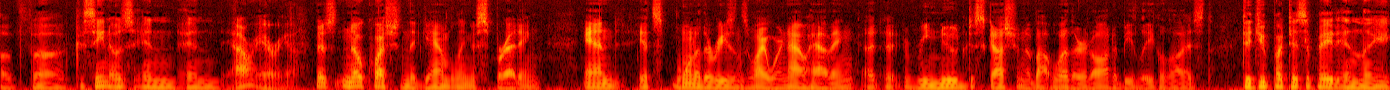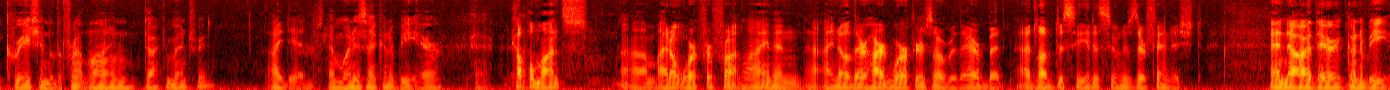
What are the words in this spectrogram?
of uh, casinos in, in our area. There's no question that gambling is spreading. And it's one of the reasons why we're now having a, a renewed discussion about whether it ought to be legalized. Did you participate in the creation of the Frontline documentary? I did. And when is that going to be air? A couple months. Um, I don't work for Frontline, and uh, I know they're hard workers over there, but I'd love to see it as soon as they're finished. And are there going to be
